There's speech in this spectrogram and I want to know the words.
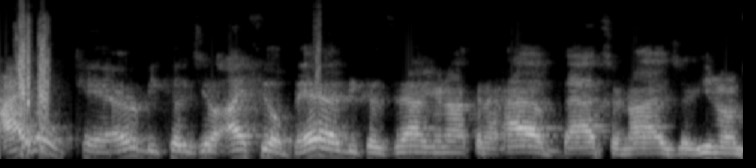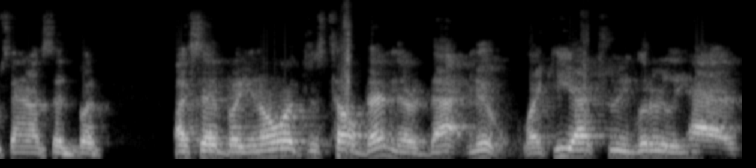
I don't care because you know I feel bad because now you're not going to have bats or knives or you know what I'm saying. I said, but I said, but you know what? Just tell Ben they're that new. Like he actually literally has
